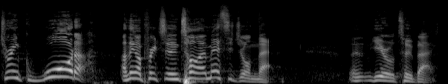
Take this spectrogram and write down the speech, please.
Drink water. I think I preached an entire message on that a year or two back.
